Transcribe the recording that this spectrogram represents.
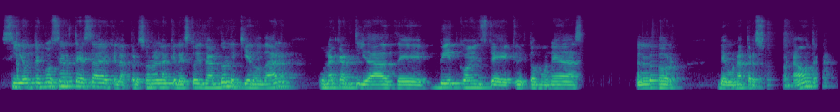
si yo tengo certeza de que la persona a la que le estoy dando le quiero dar una cantidad de bitcoins, de criptomonedas, valor de una persona a otra?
